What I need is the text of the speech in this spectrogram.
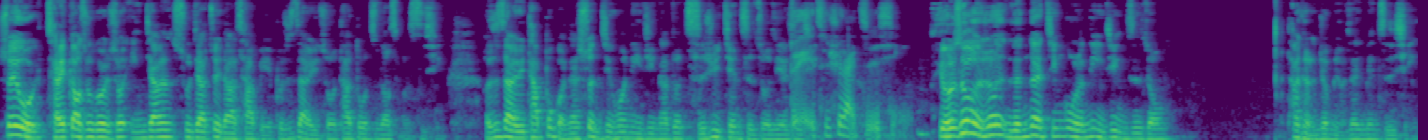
所以我才告诉各位说，赢家跟输家最大的差别不是在于说他多知道什么事情，而是在于他不管在顺境或逆境，他都持续坚持做这件事情，对，持续来执行。有的时候你说人在经过了逆境之中，他可能就没有在那边执行，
